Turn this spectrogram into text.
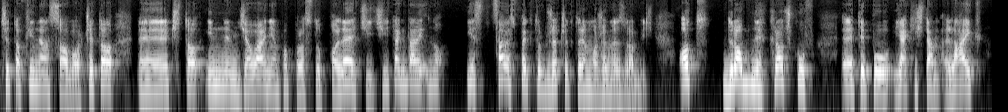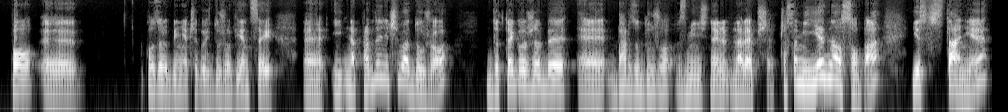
czy to finansowo, czy to, czy to innym działaniem po prostu polecić i tak dalej. No, jest całe spektrum rzeczy, które możemy zrobić. Od drobnych kroczków typu jakiś tam like po po zrobienie czegoś dużo więcej e, i naprawdę nie trzeba dużo do tego, żeby e, bardzo dużo zmienić na lepsze. Czasami jedna osoba jest w stanie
